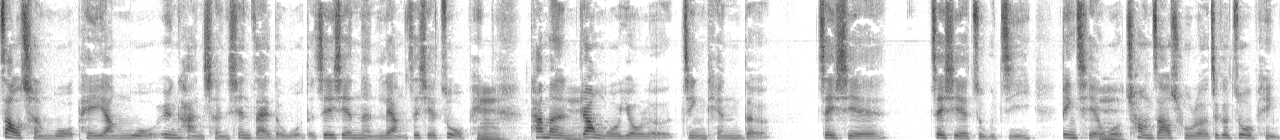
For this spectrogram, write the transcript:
造成我培养我蕴含成现在的我的这些能量这些作品，他们让我有了今天的这些这些足迹，并且我创造出了这个作品。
